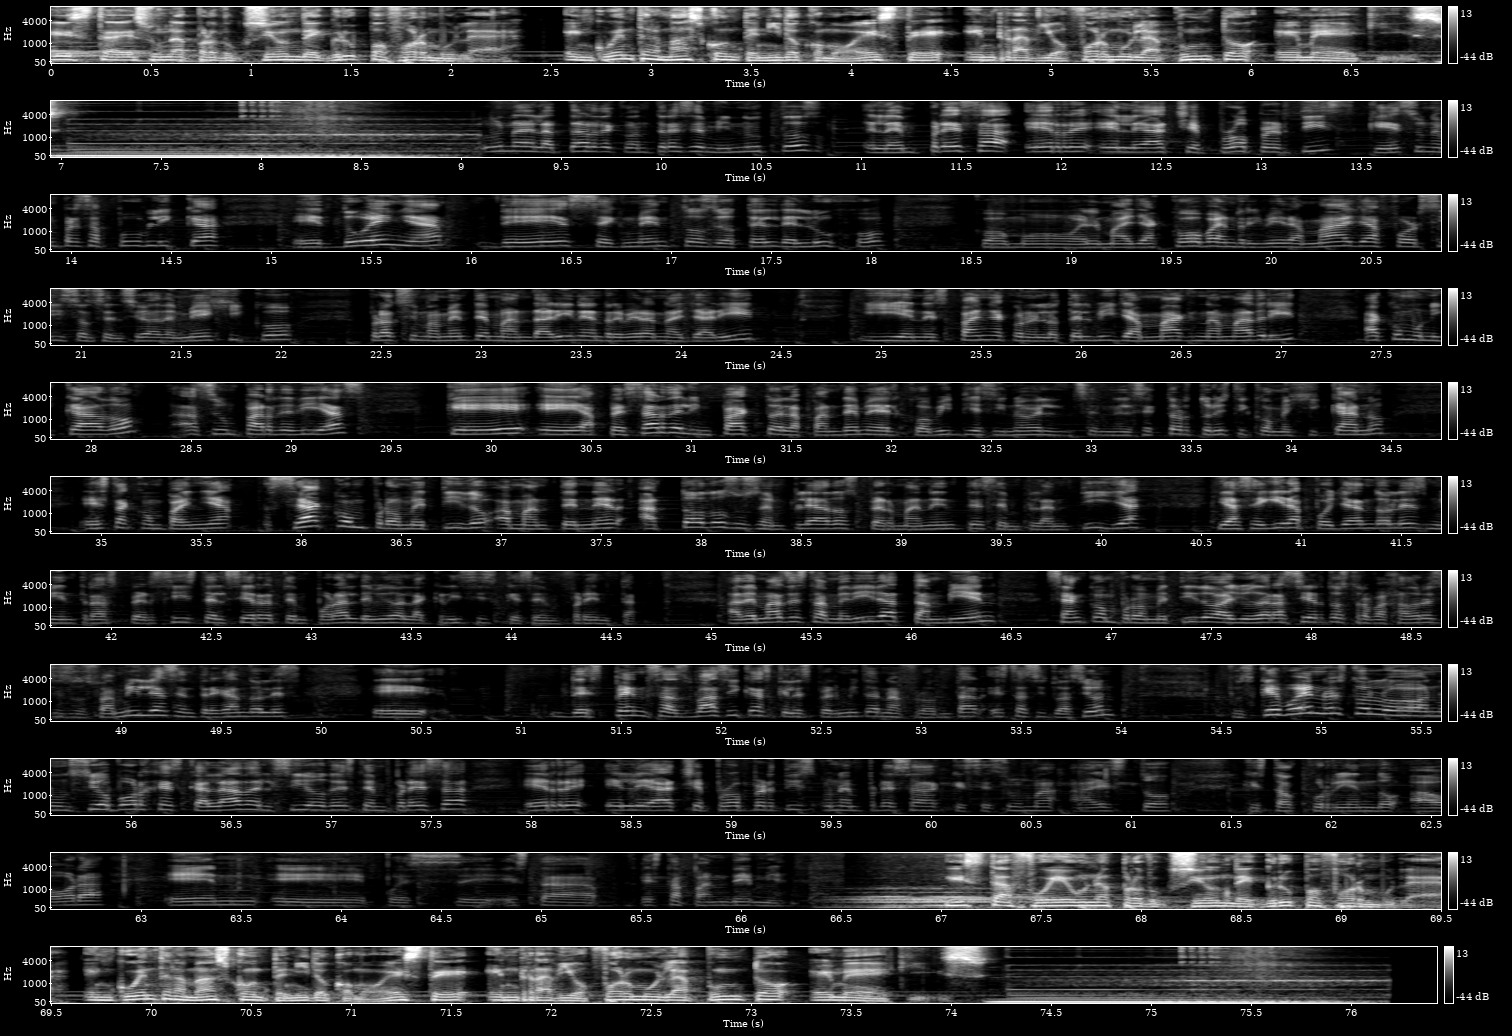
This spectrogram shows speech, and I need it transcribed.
Esta es una producción de Grupo Fórmula. Encuentra más contenido como este en radioformula.mx. Una de la tarde con 13 minutos, la empresa RLH Properties, que es una empresa pública eh, dueña de segmentos de hotel de lujo como el Mayacoba en Riviera Maya, Four Seasons en Ciudad de México, próximamente Mandarina en Riviera Nayarit y en España con el Hotel Villa Magna Madrid, ha comunicado hace un par de días que eh, a pesar del impacto de la pandemia del COVID-19 en el sector turístico mexicano, esta compañía se ha comprometido a mantener a todos sus empleados permanentes en plantilla y a seguir apoyándoles mientras persiste el cierre temporal debido a la crisis que se enfrenta. Además de esta medida, también se han comprometido a ayudar a ciertos trabajadores y sus familias, entregándoles eh, despensas básicas que les permitan afrontar esta situación. Pues qué bueno, esto lo anunció Borja Escalada, el CEO de esta empresa, RLH Properties, una empresa que se suma a esto que está ocurriendo ahora en eh, pues eh, esta, esta pandemia. Esta fue una producción de Grupo Fórmula. Encuentra más contenido como este en radioformula.mx.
